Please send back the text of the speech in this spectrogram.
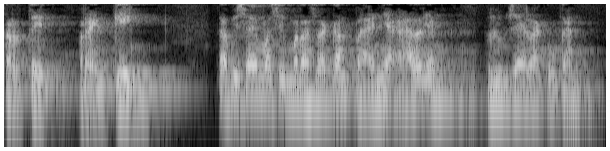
tertib, ranking. Tapi saya masih merasakan banyak hal yang belum saya lakukan.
